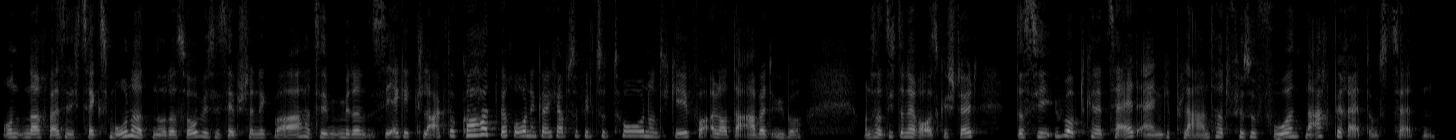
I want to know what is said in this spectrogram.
und nach, weiß ich nicht, sechs Monaten oder so, wie sie selbstständig war, hat sie mir dann sehr geklagt, oh Gott, Veronika, ich habe so viel zu tun und ich gehe vor lauter Arbeit über. Und es hat sich dann herausgestellt, dass sie überhaupt keine Zeit eingeplant hat für so Vor- und Nachbereitungszeiten,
